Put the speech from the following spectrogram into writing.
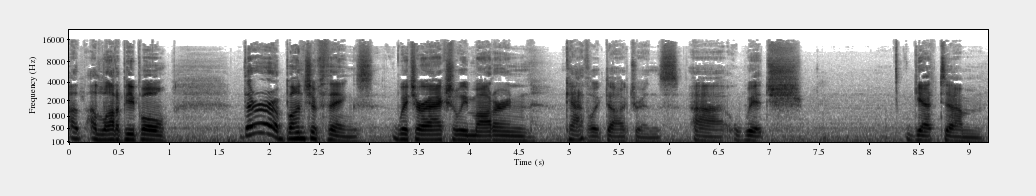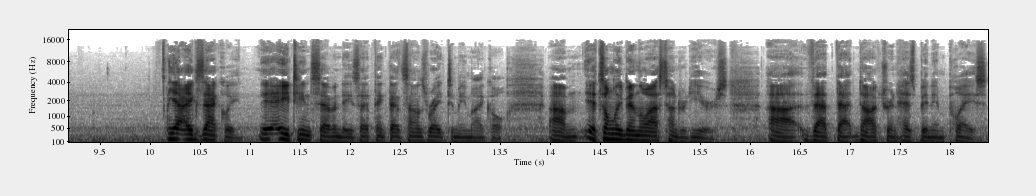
a, a, lot of people. There are a bunch of things which are actually modern Catholic doctrines, uh, which get. Um, yeah, exactly. The 1870s. I think that sounds right to me, Michael. Um, it's only been the last hundred years uh, that that doctrine has been in place.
